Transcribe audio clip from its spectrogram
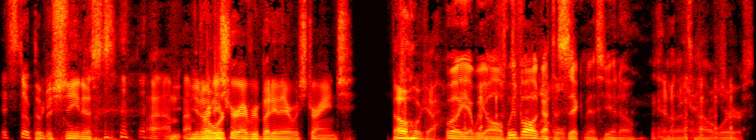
it's still The pretty machinist. Cool. I, I'm, You- I'm you know, pretty sure everybody there was strange. Oh yeah. Well, yeah, we all we've all got different the sickness, you know. So that's how it works.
